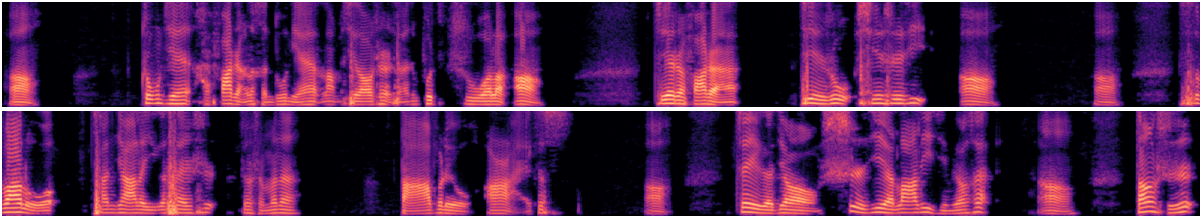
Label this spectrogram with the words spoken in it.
啊。中间还发展了很多年，那么些道事儿咱就不说了啊。接着发展，进入新世纪啊啊，斯巴鲁参加了一个赛事，叫什么呢？WRX 啊，这个叫世界拉力锦标赛啊。当时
